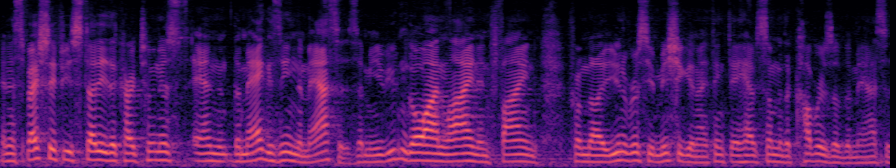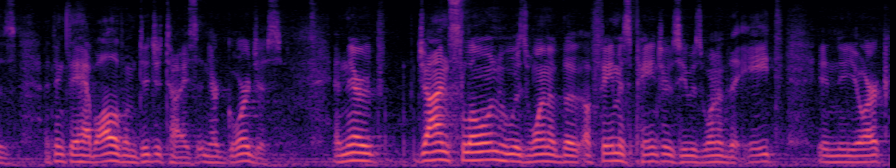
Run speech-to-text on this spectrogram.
and especially if you study the cartoonists and the magazine, The Masses. I mean, if you can go online and find from the University of Michigan, I think they have some of the covers of The Masses. I think they have all of them digitized, and they're gorgeous. And they're John Sloan, who was one of the famous painters, he was one of the eight in New York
